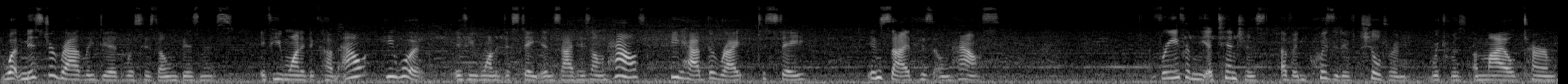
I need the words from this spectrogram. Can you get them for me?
What Mr. Radley did was his own business. If he wanted to come out, he would. If he wanted to stay inside his own house, he had the right to stay inside his own house free from the attentions of inquisitive children, which was a mild term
